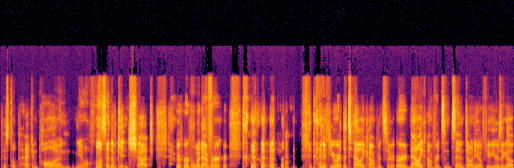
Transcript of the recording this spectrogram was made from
Pistol Pack and Paula, and you know almost end up getting shot or whatever. and if you were at the TALI conference or, or NALI conference in San Antonio a few years ago,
